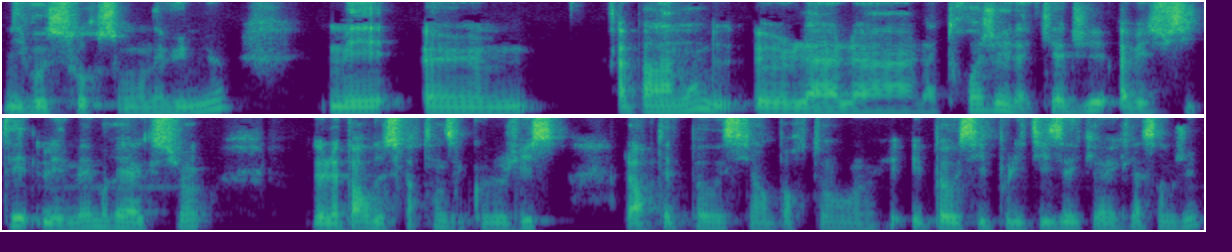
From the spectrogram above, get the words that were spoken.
niveau source, on a vu mieux, mais apparemment, la, la, la 3G et la 4G avaient suscité les mêmes réactions de la part de certains écologistes. Alors peut-être pas aussi important euh, et pas aussi politisé qu'avec la 5G,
